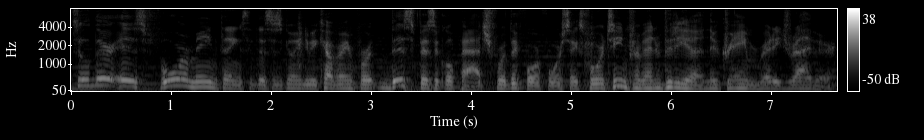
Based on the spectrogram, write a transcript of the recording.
So there is four main things that this is going to be covering for this physical patch for the 44614 from NVIDIA and their Game Ready driver.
